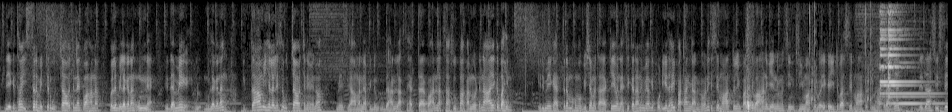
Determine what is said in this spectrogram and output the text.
ඉතින් ඒක තමයි ඉස්සර මෙච්චර උච්චාවචනයක් වාහන වල මිල ගණන් උන්නේ නැහැ. ඉතින් දැන් මේ මිල ගණන් ඉතාම ඉහළ ලෙස උච්චාවචනය වෙනවා. මේ සාමාන්‍ය අපි උදාහරණ ලක්ෂ 70ක වාහන ලක්ෂ 85ක 90ට ආයක බහිනවා. ඉතින් මේක ඇත්තටම මොහොම විෂමතාවයක්. ඒව නැති කරන්නේ මේ වගේ පොඩියට හරි පටන් ගන්න ඕනේ. ඊටසේ මාත් වලින් පස්සේ වාහන ගැනීම සීමා කෙරුවා. ඒක ඊට පස්සේ මාස 3-4ක් ගියා 2020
